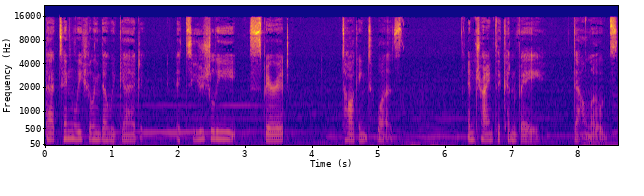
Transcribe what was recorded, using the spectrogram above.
that tingly feeling that we get. It's usually spirit talking to us and trying to convey downloads.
